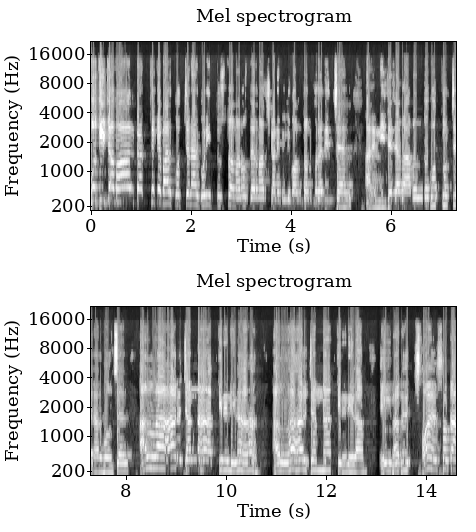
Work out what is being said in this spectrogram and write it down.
প্রতিটা মাল ব্যাগ থেকে বার করছেন আর গরিব, দুস্থ মানুষদের মাঝখানে বিলি বন্টন করে দিচ্ছেন। আর নিজে যেন আনন্দ বোধ করছেন আর বলছেন আল্লাহর জান্নাত কিনে নিলাম আল্লাহর জান্নাত কিনে নিলাম। এইভাবে ছয়শটা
